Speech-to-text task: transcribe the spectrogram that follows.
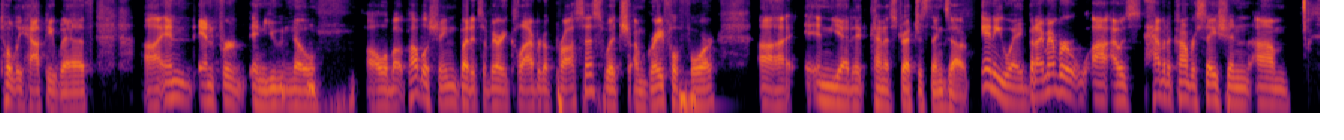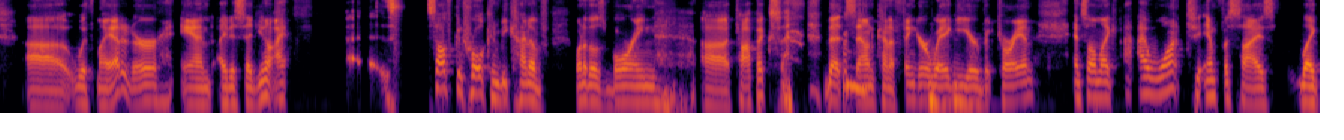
totally happy with uh, and and for and you know all about publishing but it's a very collaborative process which i'm grateful for uh, and yet it kind of stretches things out. Anyway but i remember uh, i was having a conversation um, uh, with my editor and i just said you know i uh, self-control can be kind of one of those boring uh, topics that mm-hmm. sound kind of finger waggy or victorian. And so i'm like i want to emphasize like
